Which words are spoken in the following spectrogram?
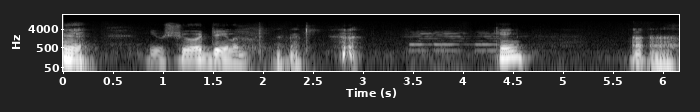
You sure deal 'em. King? Uh-uh.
